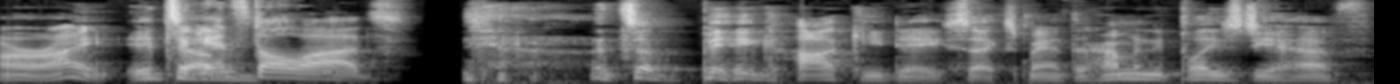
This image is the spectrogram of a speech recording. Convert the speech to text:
All right. It's Against a, all odds. it's a big hockey day, Sex Panther. How many plays do you have?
